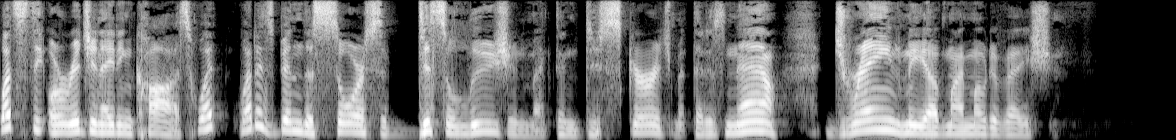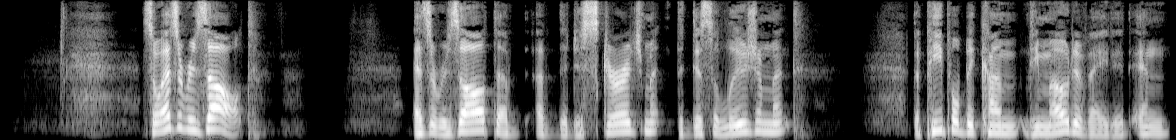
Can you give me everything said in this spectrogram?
What's the originating cause? What, what has been the source of disillusionment and discouragement that has now drained me of my motivation? So as a result, as a result of, of the discouragement, the disillusionment, the people become demotivated and,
